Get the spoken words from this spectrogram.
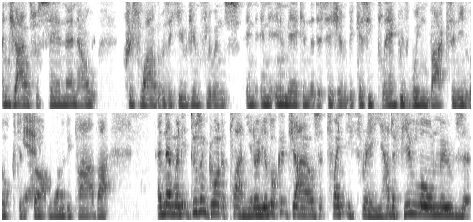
and Giles was saying then how Chris Wilder was a huge influence in, in, in making the decision because he played with wing backs and he looked and Yeah. thought, I want to be part of that. And then when it doesn't go to plan, you know, you look at Giles at 23, he had a few loan moves that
